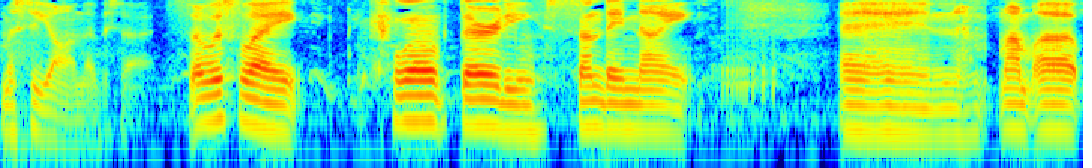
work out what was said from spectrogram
gonna see y'all on the other side. So it's like 12:30 Sunday night and I'm up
